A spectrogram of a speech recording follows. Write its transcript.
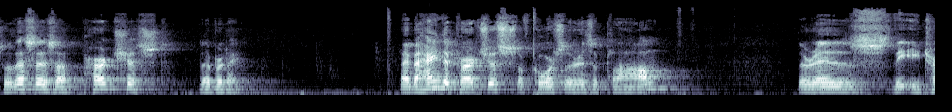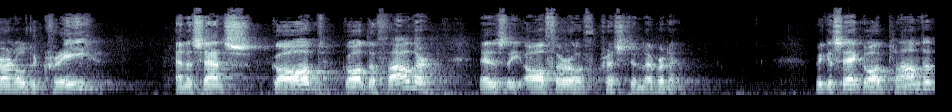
so this is a purchased liberty. Now, behind the purchase, of course, there is a plan. There is the eternal decree. In a sense, God, God the Father, is the author of Christian liberty. We could say God planned it.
